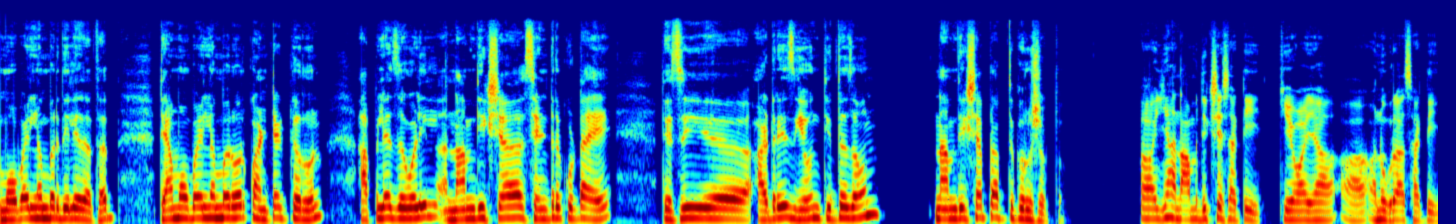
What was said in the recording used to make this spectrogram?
मोबाईल नंबर दिले जातात. त्या मोबाईल नंबरवर कॉन्टॅक्ट करून आपल्या जवळील नामदीक्षा सेंटर कुठं आहे त्याची ॲड्रेस घेऊन तिथं जाऊन नामदीक्षा प्राप्त करू शकतो. ह्या नामदीक्षेसाठी किंवा या अनुग्रहासाठी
